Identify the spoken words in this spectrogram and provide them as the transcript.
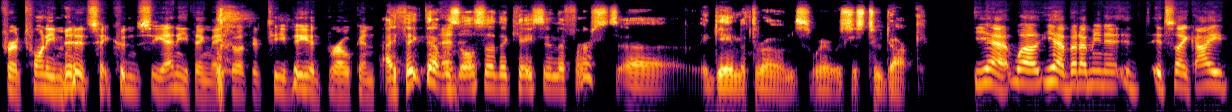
for 20 minutes they couldn't see anything. They thought their TV had broken. i think that was And- also the case in the first uh game of thrones where it was just too dark Yeah, well, yeah, but I mean, it- it's like I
